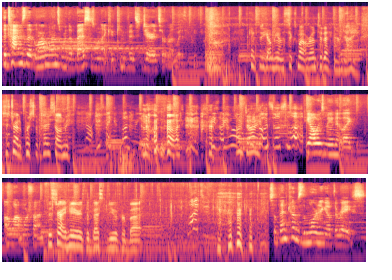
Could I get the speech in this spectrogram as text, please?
The times that long runs were the best is when I could convince Jared to run with me. Kansas City got me on a six mile run today. I'm dying. She's trying to push the pace on me. No, he's making fun of me. No, I'm not. He's like, whoa, I'm dying. going so slow. He always made it like a lot more fun. This right here is the best view of her butt. What? So then comes the morning of the race.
